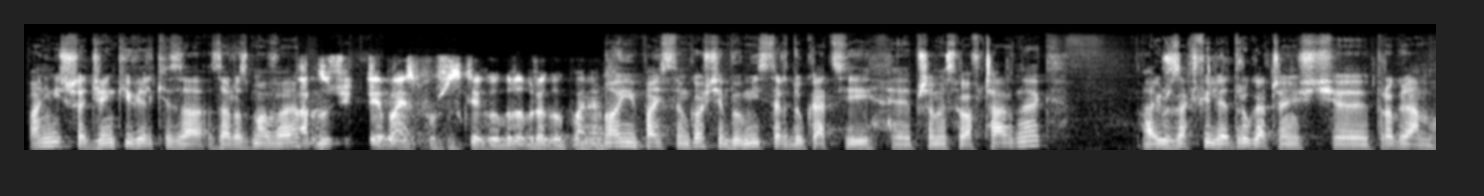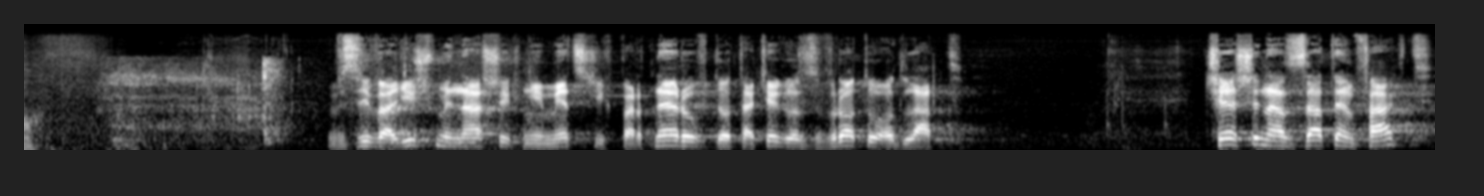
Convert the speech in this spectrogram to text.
Panie ministrze, dzięki wielkie za, za rozmowę. Bardzo dziękuję Państwu wszystkiego dobrego, kłaniam się. Moim państwem gościem był minister edukacji e, Przemysław Czarnek, a już za chwilę druga część e, programu. Wzywaliśmy naszych niemieckich partnerów do takiego zwrotu od lat. Cieszy nas zatem fakt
